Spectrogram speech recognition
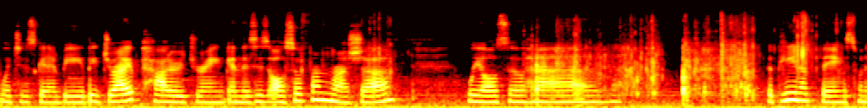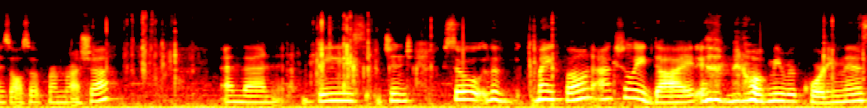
which is going to be the dry powder drink, and this is also from Russia. We also have the peanut thing. This one is also from Russia and then these ginger so the my phone actually died in the middle of me recording this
